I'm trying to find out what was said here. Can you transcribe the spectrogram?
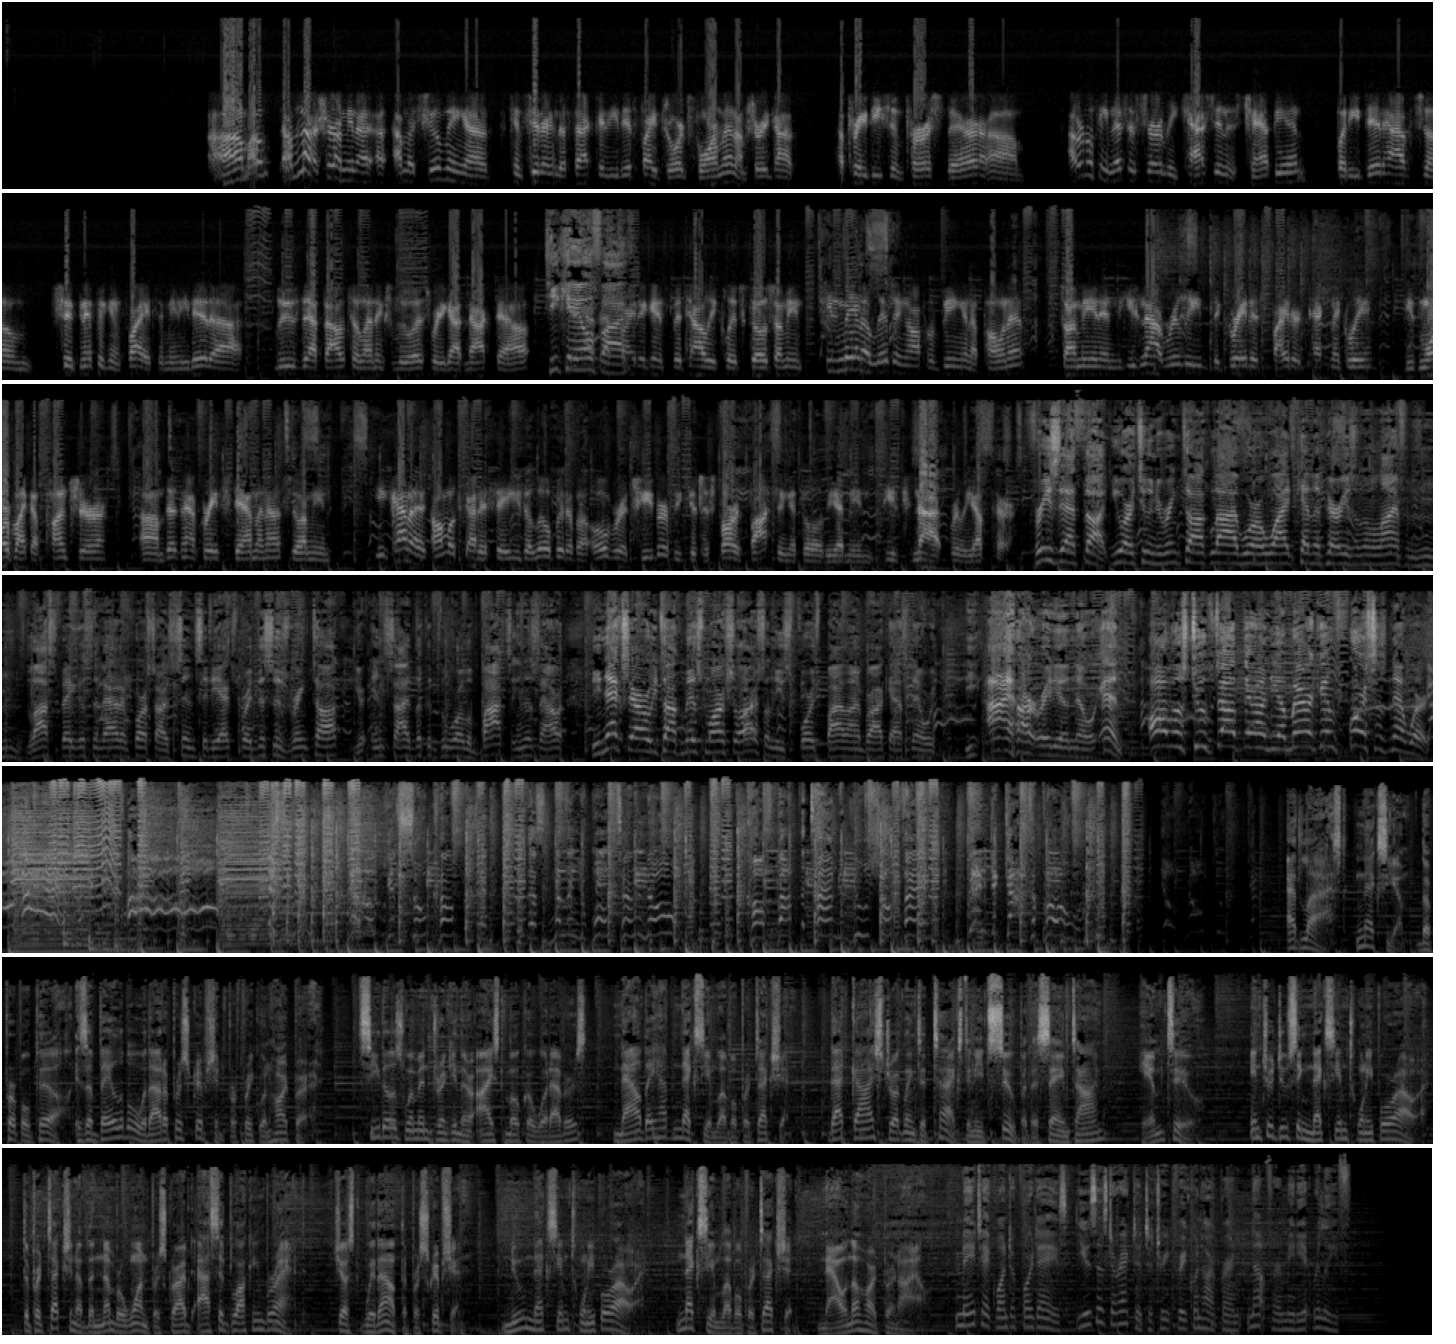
Um, I'm, I'm not sure. I mean, I, I'm assuming, uh, considering the fact that he did fight George Foreman, I'm sure he got a pretty decent purse there. Um, I don't know if he necessarily cashed in as champion, but he did have some significant fights. I mean, he did uh, lose that bout to Lennox Lewis where he got knocked out. TKO five fight against Vitaly Klitschko. So I mean, he's made a living off of being an opponent. So I mean, and he's not really the greatest fighter technically. He's more of like a puncher. Um, doesn't have great stamina. So I mean, you kind of almost got to say he's a little bit of an overachiever because as far as boxing ability, I mean, he's not really up there. Freeze that thought. You are tuned to Ring Talk Live worldwide. Kevin Perry is on the line from hmm, Las Vegas, Nevada. Of course, our Sin City expert. This is Ring Talk. You're inside looking into the world of boxing this hour. The next hour, we talk mixed martial arts on the Sports Byline Broadcast Network, the iHeartRadio Network, and all those troops out there on the American Forces Network. At last, Nexium, the purple pill, is available without a prescription for frequent heartburn. See those women drinking their iced mocha whatevers? Now they have Nexium level protection. That guy struggling to text and eat soup at the same time? Him too. Introducing Nexium 24 Hour, the protection of the number one prescribed acid blocking brand, just without the prescription. New Nexium 24 Hour. Nexium level protection, now in the heartburn aisle. May take one to four days. Use as directed to treat frequent heartburn, not for immediate relief.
